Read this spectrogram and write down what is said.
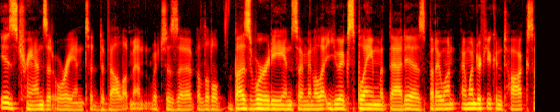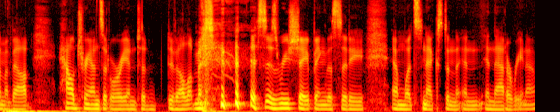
is transit oriented development, which is a, a little buzzwordy. And so, I'm going to let you explain what that is. But I, want, I wonder if you can talk some about how transit oriented development is, is, reshaping the city and what's next in, in, in that arena.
